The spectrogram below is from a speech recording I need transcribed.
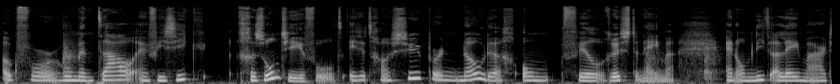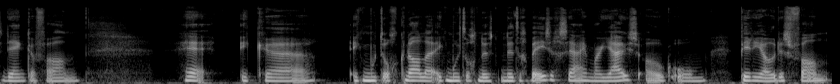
ook voor hoe mentaal en fysiek gezond je je voelt, is het gewoon super nodig om veel rust te nemen. En om niet alleen maar te denken van, hé, ik, uh, ik moet toch knallen, ik moet toch nuttig bezig zijn, maar juist ook om periodes van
